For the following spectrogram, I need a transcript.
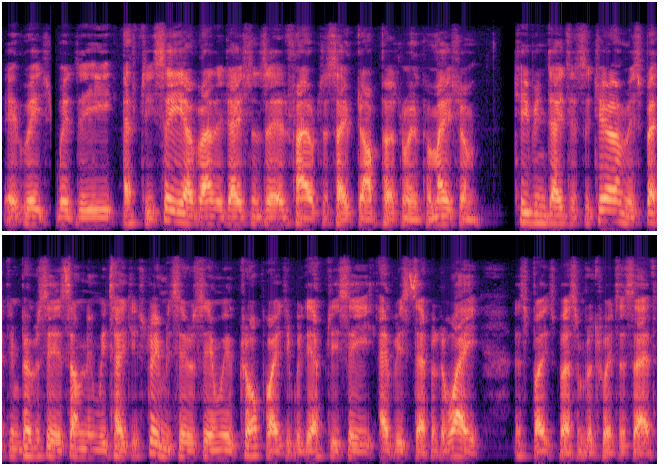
it reached with the FTC over allegations that it had failed to safeguard personal information. Keeping data secure and respecting privacy is something we take extremely seriously, and we've cooperated with the FTC every step of the way, a spokesperson for Twitter said.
